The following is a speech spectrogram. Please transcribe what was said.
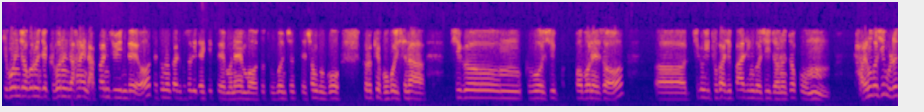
기본적으로 이제 그거는 하나의 낙관주의인데요. 대통령까지 구속이 됐기 때문에 뭐 또 두 번째 청구고 그렇게 보고 있으나 지금 그것이 법원에서 어 지금 이 두 가지 빠진 것이 저는 조금 다른 것이 물론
